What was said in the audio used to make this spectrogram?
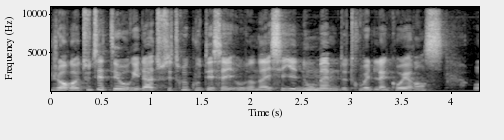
Genre, euh, toutes ces théories-là, tous ces trucs où, où on a essayé nous-mêmes de trouver de l'incohérence au,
